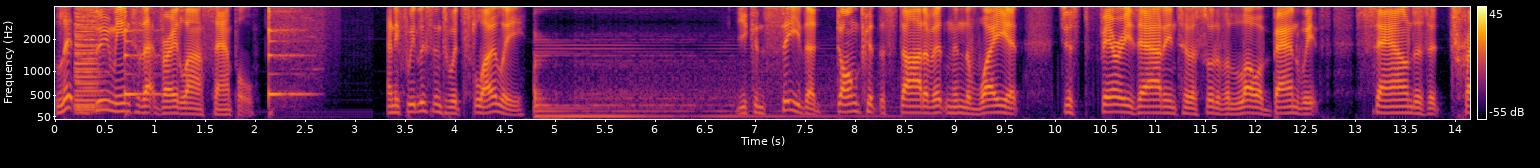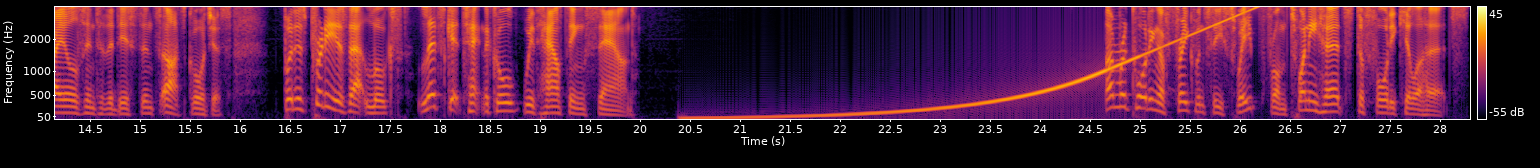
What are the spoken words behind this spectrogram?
Let's zoom into that very last sample. And if we listen to it slowly, you can see the donk at the start of it and then the way it just ferries out into a sort of a lower bandwidth sound as it trails into the distance. Oh, it's gorgeous. But as pretty as that looks, let's get technical with how things sound. I'm recording a frequency sweep from 20 Hz to 40 kHz.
